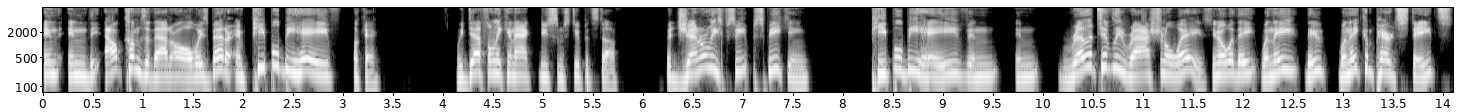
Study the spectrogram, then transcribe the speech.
And and the outcomes of that are always better. And people behave, okay, we definitely can act, do some stupid stuff. But generally spe- speaking, people behave in in relatively rational ways. You know, when they when they they when they compared states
